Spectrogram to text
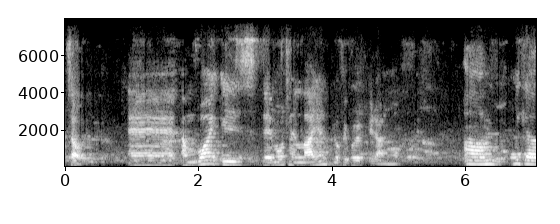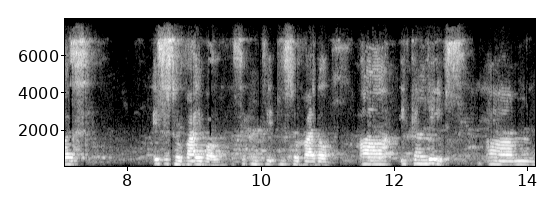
So, uh, and why is the mountain lion your favorite animal? um, because it's a survival. It's a completely survival. Uh, it can live um,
